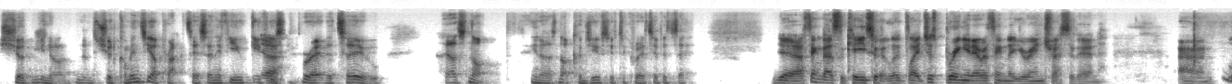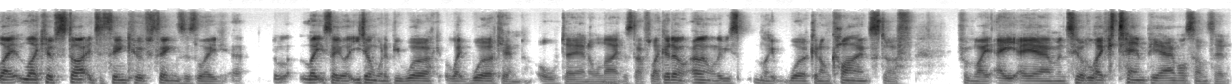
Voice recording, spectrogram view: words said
should, you know, should come into your practice. And if you if yeah. you separate the two, that's not, you know, it's not conducive to creativity. Yeah, I think that's the key to it. Like just bringing everything that you're interested in. Um, like, like I've started to think of things as like, uh, like you say, like you don't want to be work like working all day and all night and stuff. Like I don't, I don't want to be like working on client stuff from like 8 a.m. until like 10 p.m. or something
